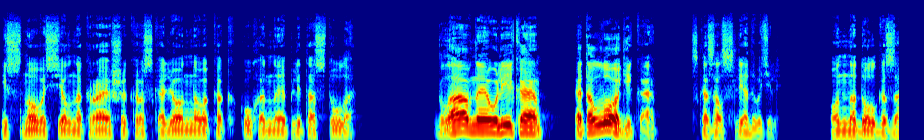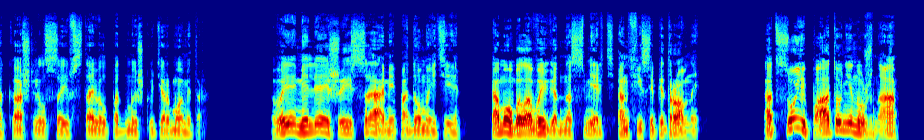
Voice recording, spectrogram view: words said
и снова сел на краешек раскаленного, как кухонная плита стула. «Главная улика — это логика», — сказал следователь. Он надолго закашлялся и вставил под мышку термометр. «Вы, милейшие, сами подумайте, Кому была выгодна смерть Анфисы Петровны? Отцу и пату не нужна,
